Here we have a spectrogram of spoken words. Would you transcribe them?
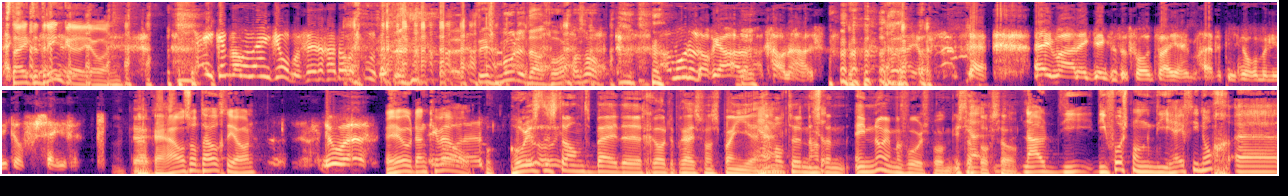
Sta je te drinken, Johan? Nee, ik heb wel een wijntje op, maar verder gaat alles goed. Hoor. Het is moederdag hoor, pas op. Oh, moederdag, ja, dan ga ik gauw naar huis. Nee. hey, maar ik denk dat het gewoon 2-1 blijft. Het is nog een minuut of zeven. Oké, hou ons op de hoogte, Johan. Doen we. Jo, dankjewel. Hoe is de stand bij de grote prijs van Spanje? Hamilton had een enorme voorsprong. Is dat Ja, toch zo? Nou, die, die voorsprong die heeft hij nog. eh,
